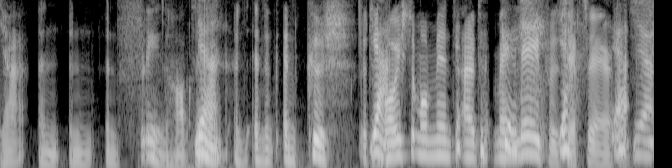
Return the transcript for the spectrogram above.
ja, een, een, een fling had. Ja. Een, een, een kus. Het ja. mooiste moment uit mijn kus. leven, ja. zegt ze ergens. Ja.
